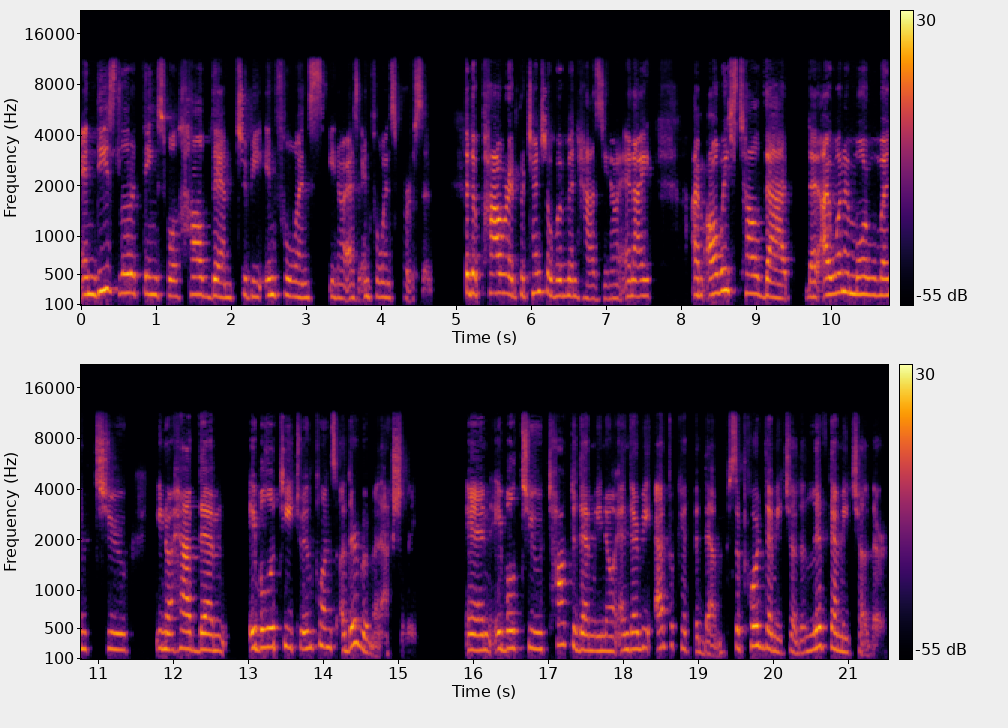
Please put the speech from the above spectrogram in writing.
And these little things will help them to be influenced, you know, as influence person. The power and potential women has, you know, and I, I'm always tell that, that I want a more women to, you know, have them ability to influence other women actually and able to talk to them, you know, and there be advocate with them, support them each other, lift them each other,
